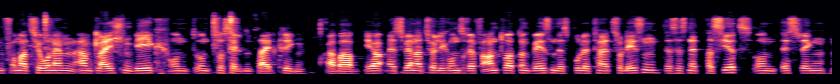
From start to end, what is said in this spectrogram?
Informationen am gleichen Weg und, und zur selben Zeit kriegen. Aber ja, es wäre natürlich unsere Verantwortung gewesen, das Bulletin zu lesen. Das ist nicht passiert und deswegen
